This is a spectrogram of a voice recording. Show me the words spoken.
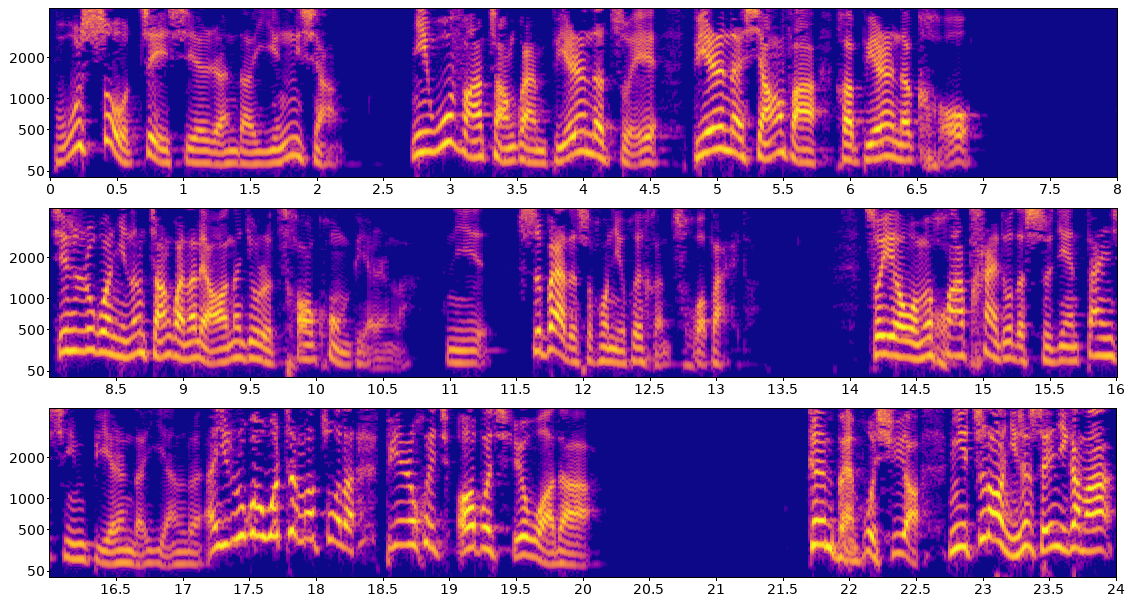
不受这些人的影响。你无法掌管别人的嘴、别人的想法和别人的口。其实，如果你能掌管得了，那就是操控别人了。你失败的时候，你会很挫败的。所以，我们花太多的时间担心别人的言论。哎，如果我这么做了，别人会瞧不起我的。根本不需要。你知道你是谁？你干嘛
